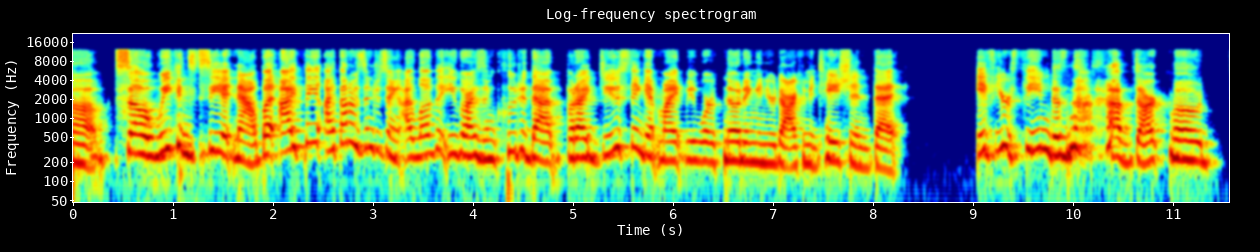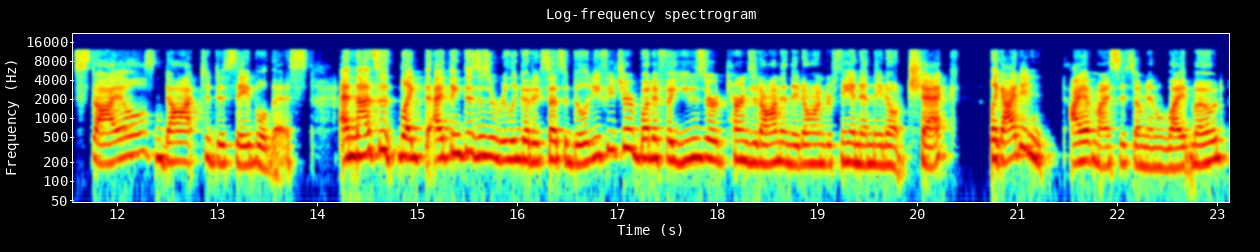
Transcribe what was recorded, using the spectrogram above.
Um, so we can see it now. But I think I thought it was interesting. I love that you guys included that, but I do think it might be worth noting in your documentation that if your theme does not have dark mode styles, not to disable this. And that's a, like I think this is a really good accessibility feature, but if a user turns it on and they don't understand and they don't check, like I didn't I have my system in light mode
